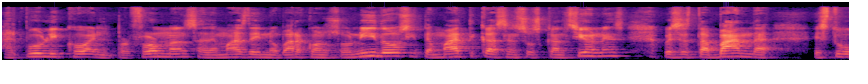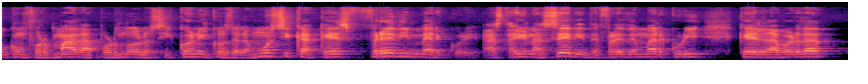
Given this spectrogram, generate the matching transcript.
al público en el performance, además de innovar con sonidos y temáticas en sus canciones, pues esta banda estuvo conformada por uno de los icónicos de la música que es Freddie Mercury. Hasta hay una serie de Freddie Mercury que la verdad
